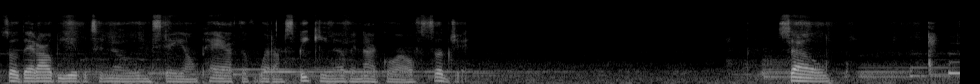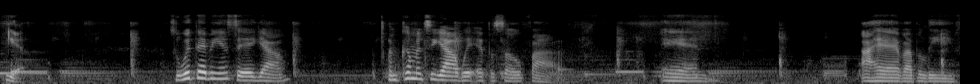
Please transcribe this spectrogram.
so that I'll be able to know and stay on path of what I'm speaking of and not go off subject. So, yeah. So, with that being said, y'all, I'm coming to y'all with episode five. And I have, I believe,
